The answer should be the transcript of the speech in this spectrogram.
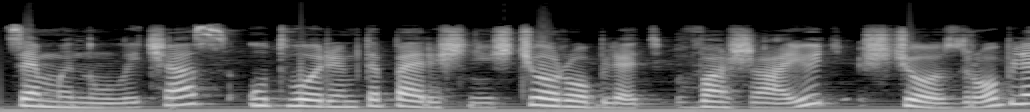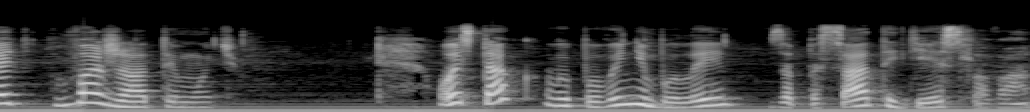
Це минулий час. Утворюємо теперішній, що роблять, вважають, що зроблять, вважатимуть. Ось так ви повинні були записати дієслова.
